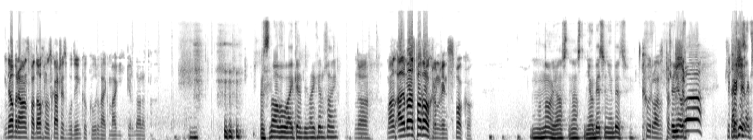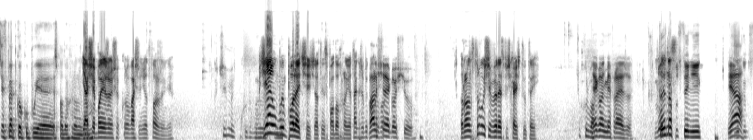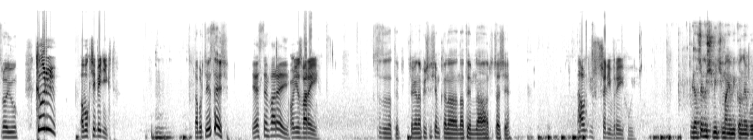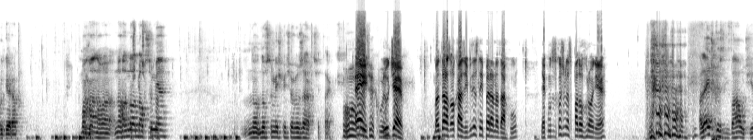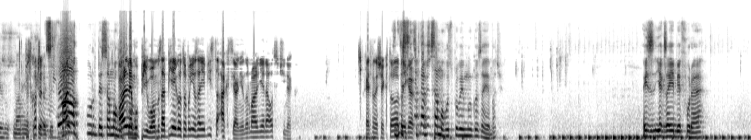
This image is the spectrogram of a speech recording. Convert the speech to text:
Dobra, mam spadochron, skaczę z budynku, kurwa, jak magik, pierdolę to. Znowu I can be, I can fly? No, mam, ale mam spadochron, więc spoko. No, no jasne, jasne. Nie obiecuj, nie obiecuj. Kurwa, pe- Czyli- A! tylko Tak się, jest jak się w Pepko kupuje spadochrony. ja no. się boję, że on się kurwa się nie otworzy, nie? Gdzie my kurwa? Gdzie mógłbym polecieć na tym spadochronie, tak żeby Wal kurwa... się, gościu. Roland, spróbuj się wyrespić tutaj. Kurwa. Nie goń mnie, frajerze. No, To jest na pustyni. Ja! W stroju. Kur... Obok ciebie nikt. Tabor, ty jesteś? Ja jestem w Arei. On jest w Arei. Co to za typ? Czekaj, napiszę siemka na, na tym, na czacie. A on już strzeli w ryj chuj. Dlaczego śmieci mają ikonę burgera? Aha, no, no, no, no w sumie... No, no w sumie śmieciowe żarcie, tak. O, Ej, uciekłem. ludzie! Mam teraz okazję, widzę snajpera na dachu. Jak mu zaskoczę na spadochronie, Ale idź go zgwałć, Jezus Maria. wyskoczę, to się wal, O kurde, samochód. walnę mu piłą, zabiję go, to będzie zajebista akcja, nie? Normalnie na odcinek. Czekaj, się kto biega... Naprawia samochód, spróbujmy go zajebać. Ej, z- jak zajebie furę...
